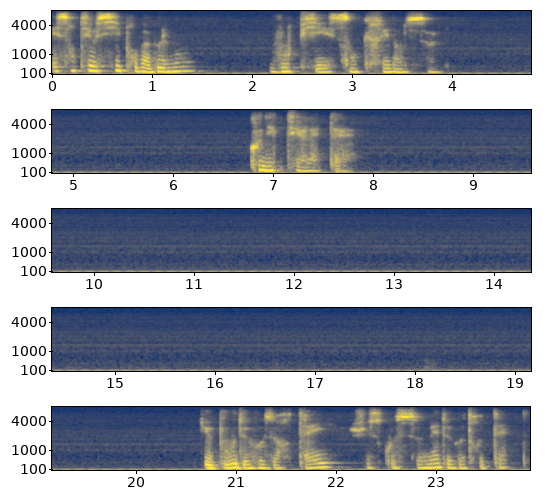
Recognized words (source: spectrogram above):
Et sentez aussi probablement vos pieds s'ancrer dans le sol, connectés à la terre. Du bout de vos orteils jusqu'au sommet de votre tête.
